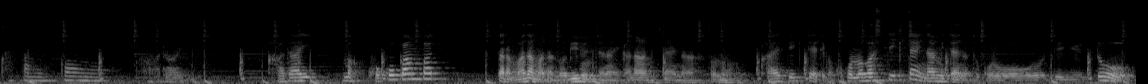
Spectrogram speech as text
課題か。課題。課題。まあここ頑張っったらまだまだ伸びるんじゃないかなみたいなその変えていきたいというかここ伸ばしていきたいなみたいなところで言うと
